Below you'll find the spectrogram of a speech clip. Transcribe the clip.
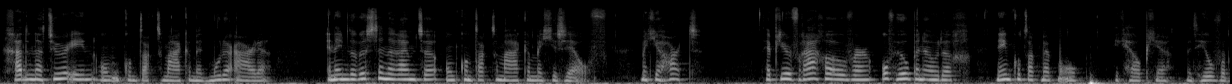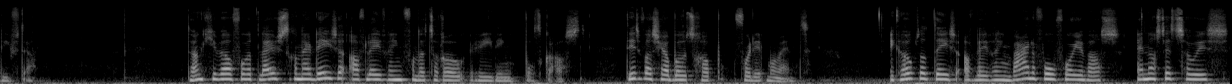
ga de natuur in om contact te maken met Moeder Aarde. En neem de rust en de ruimte om contact te maken met jezelf, met je hart. Heb je er vragen over of hulp nodig? Neem contact met me op. Ik help je met heel veel liefde. Dankjewel voor het luisteren naar deze aflevering van de Tarot Reading Podcast. Dit was jouw boodschap voor dit moment. Ik hoop dat deze aflevering waardevol voor je was. En als dit zo is,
